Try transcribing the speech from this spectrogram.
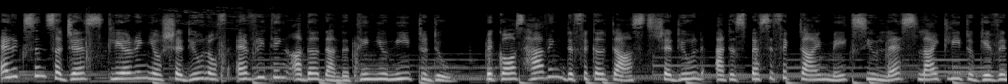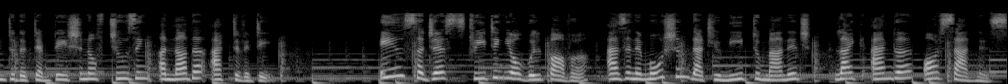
Ericsson suggests clearing your schedule of everything other than the thing you need to do, because having difficult tasks scheduled at a specific time makes you less likely to give in to the temptation of choosing another activity. Eyal suggests treating your willpower as an emotion that you need to manage, like anger or sadness.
